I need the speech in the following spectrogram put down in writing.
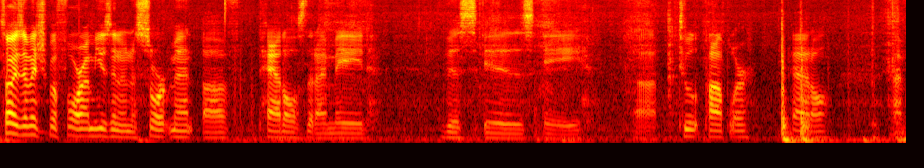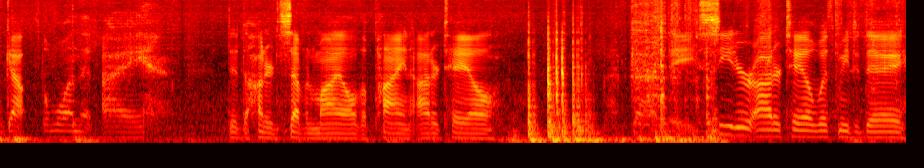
So as I mentioned before, I'm using an assortment of paddles that I made. This is a uh, tulip poplar paddle. I've got the one that I did the 107 mile, the pine otter tail. Cedar otter tail with me today.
